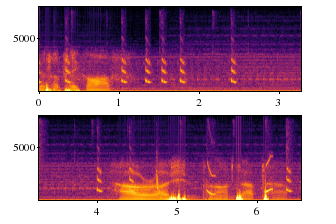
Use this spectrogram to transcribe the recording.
guess I'll take off Power Rush and put on Zap Tap.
